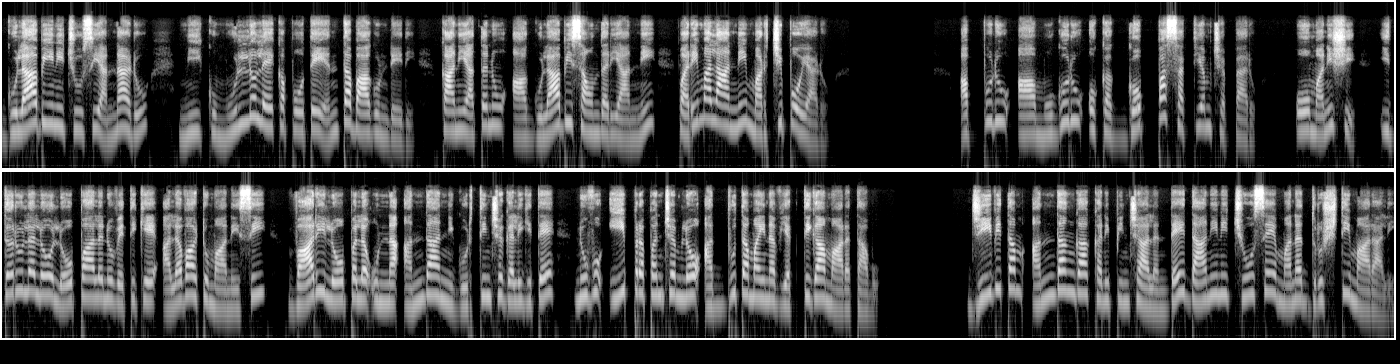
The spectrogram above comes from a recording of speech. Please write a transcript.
గులాబీని చూసి అన్నాడు నీకు ముళ్ళు లేకపోతే ఎంత బాగుండేది. కాని అతను ఆ గులాబీ సౌందర్యాన్ని పరిమళాన్ని మర్చిపోయాడు. అప్పుడు ఆ ముగురు ఒక గొప్ప సత్యం చెప్పారు. ఓ మనిషి ఇతరులలో లోపాలను వెతికే అలవాటు మానేసి వారి లోపల ఉన్న అందాన్ని గుర్తించగలిగితే నువ్వు ఈ ప్రపంచంలో అద్భుతమైన వ్యక్తిగా మారతావు. జీవితం అందంగా కనిపించాలంటే దానిని చూసే మన దృష్టి మారాలి.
